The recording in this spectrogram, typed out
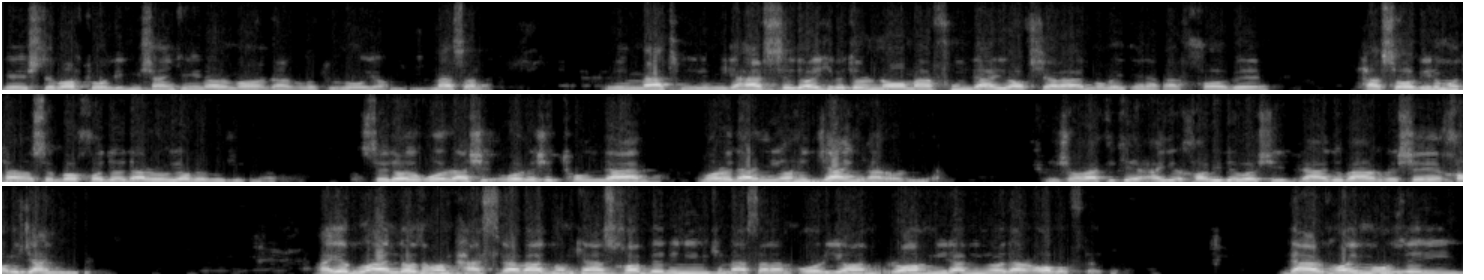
به اشتباه تولید میشن که اینا رو ما در واقع تو رویا مثلا این متن میگه هر صدایی که به طور نامفهوم دریافت شود موقعی که نفر خوابه تصاویر متناسب با خود را در رویا به وجود میاد صدای قرش قرش تندر ما رو در میان جنگ قرار میده. یعنی شما وقتی که اگر خوابیده باشید رعد و برق بشه خواب جنگ میده اگر رو انداز ما پس رود ممکن است خواب ببینیم که مثلا اوریان راه می‌رویم و در آب افتادیم. دردهای موضعی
